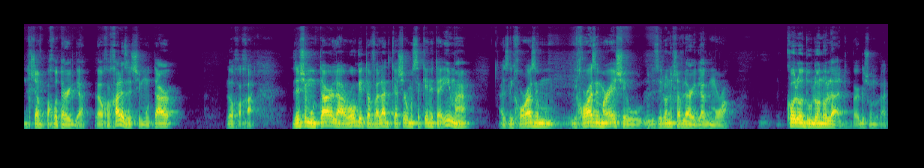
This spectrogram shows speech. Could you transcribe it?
נחשב פחות הריגה, וההוכחה לזה שמותר, לא הוכחה, זה שמותר להרוג את הוולד כאשר הוא מסכן את האימא, אז לכאורה זה, לכאורה זה מראה שזה לא נחשב להריגה גמורה. כל עוד הוא לא נולד, ברגע שהוא נולד.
